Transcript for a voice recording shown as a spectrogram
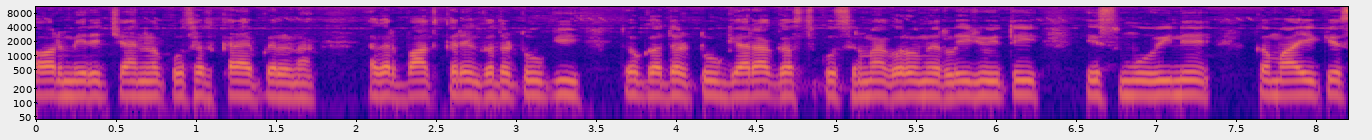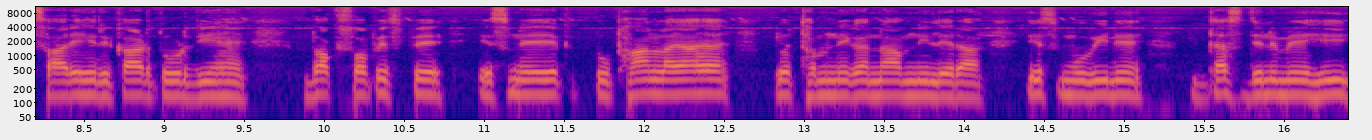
और मेरे चैनल को सब्सक्राइब कर लेना। अगर बात करें गदर टू की तो गदर टू ग्यारह अगस्त को सिनेमाघरों में रिलीज़ हुई थी। इस मूवी ने कमाई के सारे ही रिकॉर्ड तोड़ दिए हैं। बॉक्स ऑफ़िस पे इसने एक तूफ़ान लाया है जो थमने का नाम नहीं ले रहा। इस मूवी ने दस दिन में ही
